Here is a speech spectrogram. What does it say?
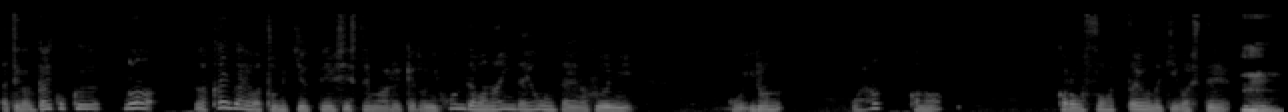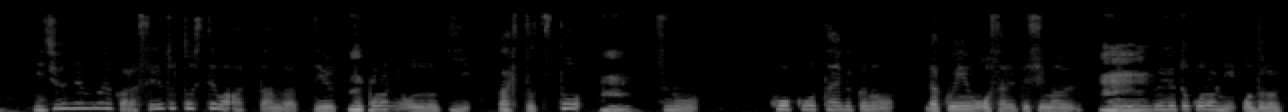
あ、違う、外国は、海外は飛び級っていうシステムあるけど、日本ではないんだよ、みたいな風にこう、いろん、親かな？から教わったような気がして、うん。20年前から制度としてはあったんだっていうところに驚きが一つと、うん。その、高校退学の楽園を押されてしまううんと。いうところに驚き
